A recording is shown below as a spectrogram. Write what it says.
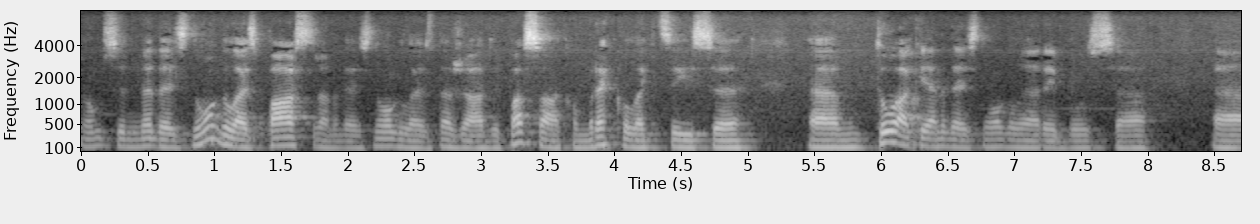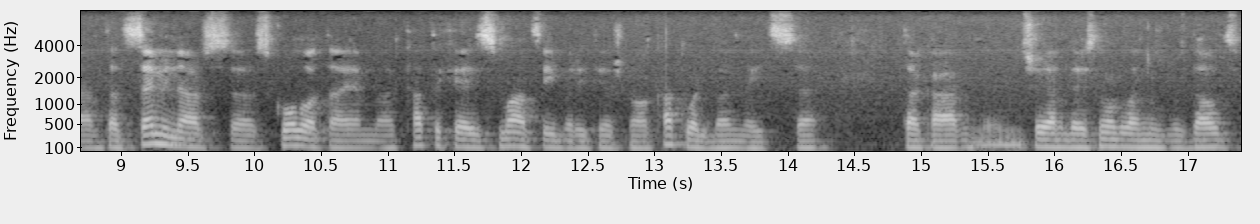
mums ir nedēļas nogalēs, pārsvarā nedēļas nogalēs dažādi pasākumi, rekolekcijas. Uh, um, tuvākajā nedēļas nogalē arī būs uh, tāds seminārs skolotājiem, katehēzes mācība arī tieši no katoļu baznīcas. Tā kā šajā nedēļas nogalē mums būs daudz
